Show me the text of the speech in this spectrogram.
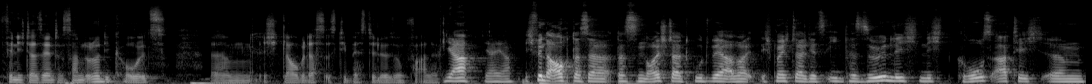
finde ich da sehr interessant. Oder die Coles. Ähm, ich glaube, das ist die beste Lösung für alle. Ja, ja, ja. Ich finde auch, dass er, dass ein Neustart gut wäre, aber ich möchte halt jetzt ihn persönlich nicht großartig ähm,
